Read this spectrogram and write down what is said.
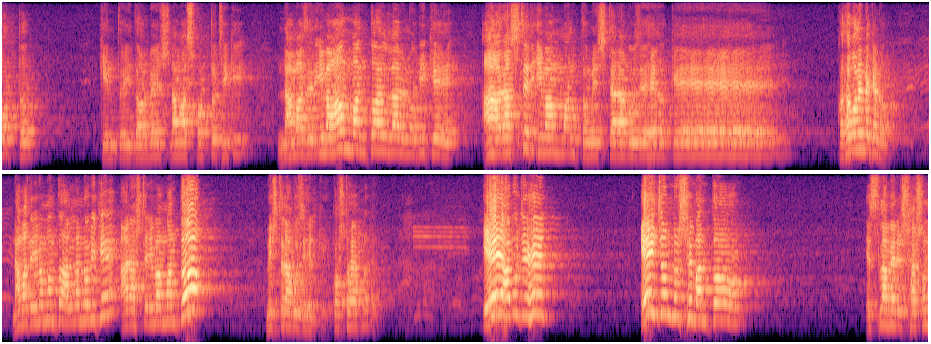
পড়ত। কিন্তু এই দরবেশ নামাজ পড়তো ঠিকই। নামাজের ইমাম মানত আল্লাহর নবীকে, আর রাষ্ট্রের ইমাম মানত মিস্টার আবু জেহেলকে। কথা বলেন না কেন? নামাজের ইমাম মানত আল্লাহর নবীকে, আর রাষ্ট্রের ইমাম মানত মিস্টার আবু জেহেলকে। কষ্ট হয় আপনাদের? এই আবু জেহেল, এই জন্য সে মানত ইসলামের শাসন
